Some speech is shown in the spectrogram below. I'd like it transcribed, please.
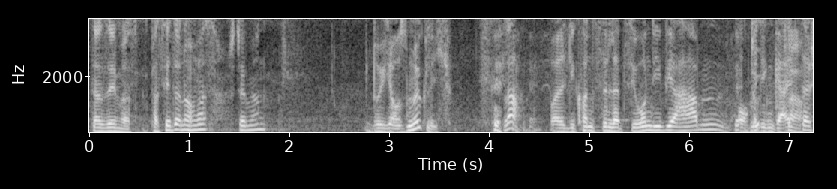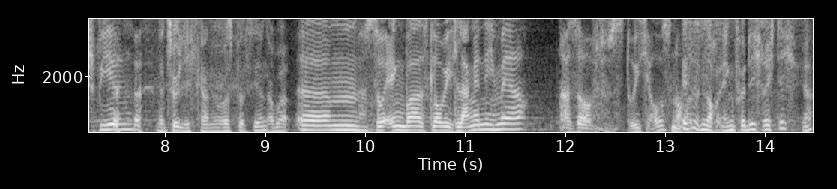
Da sehen wir es. Passiert da noch was, Stefan? Durchaus möglich. Klar, weil die Konstellation, die wir haben, auch mit den Geisterspielen. Natürlich kann was passieren, aber. Ähm, so eng war es, glaube ich, lange nicht mehr. Also, das ist durchaus noch. Ist es noch eng für dich, richtig? Ja?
